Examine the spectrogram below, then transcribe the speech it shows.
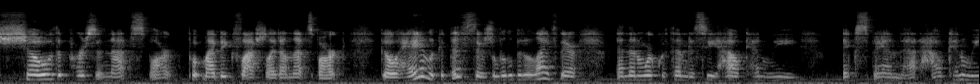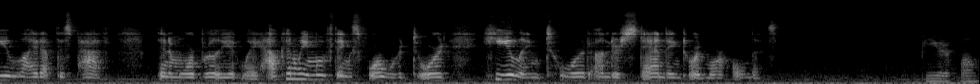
show the person that spark put my big flashlight on that spark go hey look at this there's a little bit of life there and then work with them to see how can we expand that how can we light up this path in a more brilliant way? How can we move things forward toward healing, toward understanding, toward more wholeness? Beautiful.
